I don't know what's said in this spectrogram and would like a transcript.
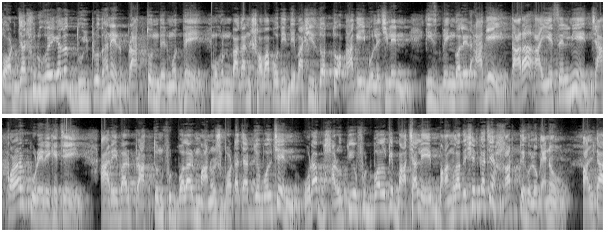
তরজা শুরু হয়ে গেল দুই প্রধানের প্রাক্তনদের মধ্যে। মোহনবাগান সভাপতি দেবাশিস দত্ত আগেই বলেছিলেন ইস্টবেঙ্গলের আগে তারা আইএসএল নিয়ে যা করার করে রেখেছে। আর এবার প্রাক্তন ফুটবলার মানস ভট্টাচার্য বলছেন, ওরা ভারতীয় ফুটবলকে বাঁচালে বাংলাদেশের কাছে হারতে হলো কেন? পাল্টা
